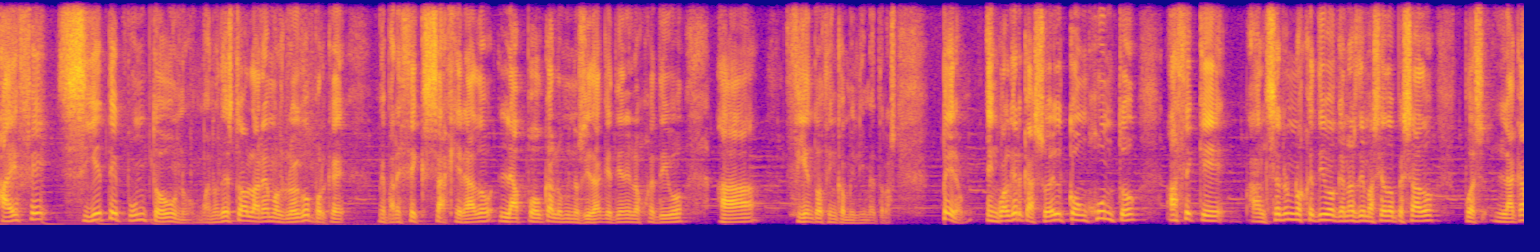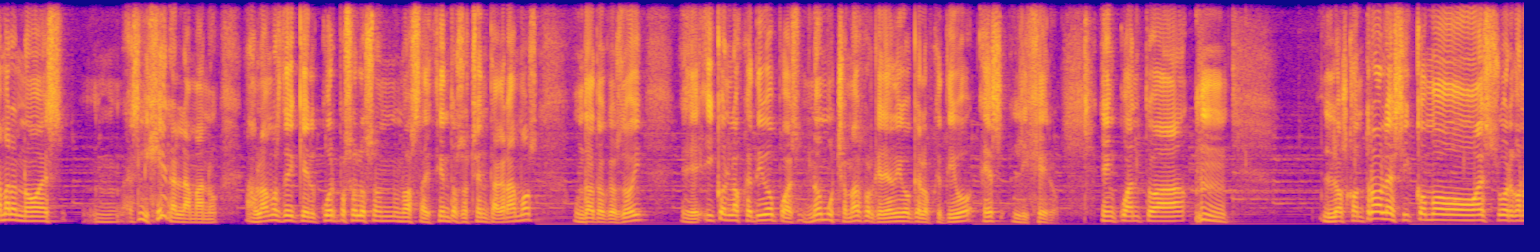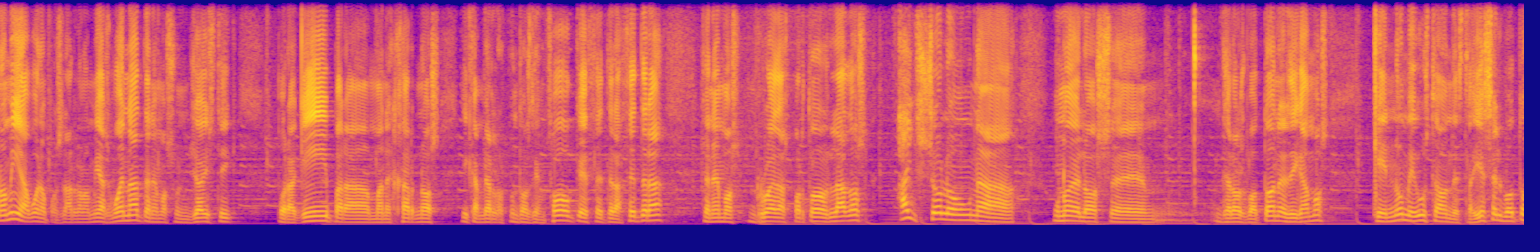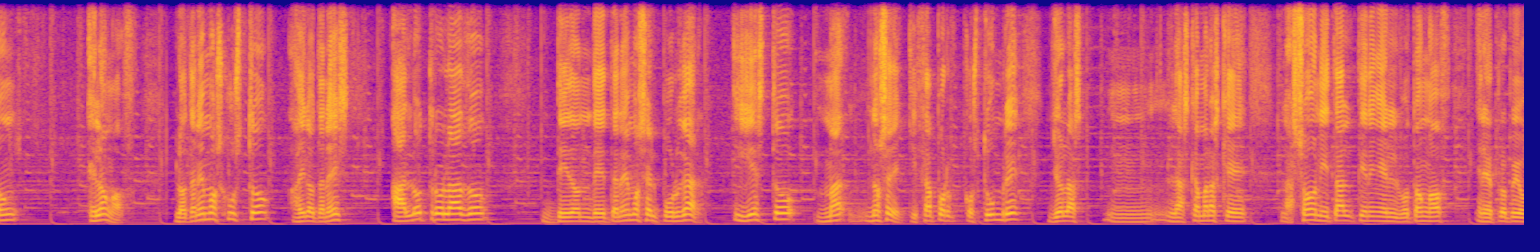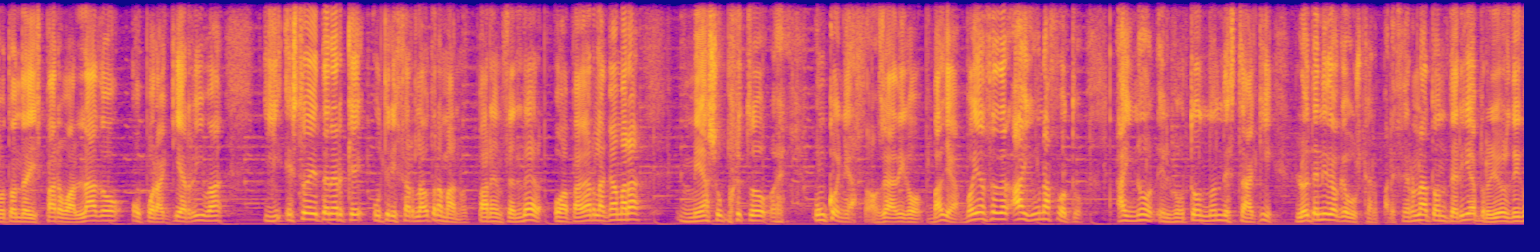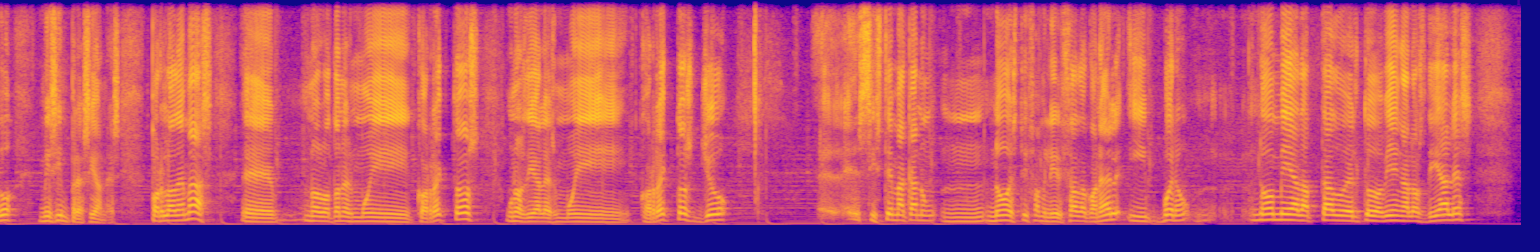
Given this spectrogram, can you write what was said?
a F7.1. Bueno, de esto hablaremos luego porque me parece exagerado la poca luminosidad que tiene el objetivo a 105 milímetros. Pero, en cualquier caso, el conjunto hace que, al ser un objetivo que no es demasiado pesado, pues la cámara no es, mm, es ligera en la mano. Hablamos de que el cuerpo solo son unos 680 gramos, un dato que os doy, eh, y con el objetivo, pues no mucho más, porque ya digo que el objetivo es ligero. En cuanto a... Los controles y cómo es su ergonomía, bueno, pues la ergonomía es buena, tenemos un joystick por aquí para manejarnos y cambiar los puntos de enfoque, etcétera, etcétera. Tenemos ruedas por todos lados. Hay solo una, uno de los, eh, de los botones, digamos, que no me gusta dónde está, y es el botón el on-off. Lo tenemos justo, ahí lo tenéis, al otro lado de donde tenemos el pulgar y esto, no sé, quizá por costumbre, yo las, mm, las cámaras que la Sony y tal tienen el botón off en el propio botón de disparo al lado o por aquí arriba. Y esto de tener que utilizar la otra mano para encender o apagar la cámara me ha supuesto eh, un coñazo. O sea, digo, vaya, voy a encender, ¡ay, una foto! ¡Ay, no! El botón, ¿dónde está aquí? Lo he tenido que buscar. Parecerá una tontería, pero yo os digo mis impresiones. Por lo demás, eh, unos botones muy correctos, unos diales muy correctos. Yo, eh, el sistema Canon, mm, no estoy familiarizado con él y, bueno, no me he adaptado del todo bien a los diales,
